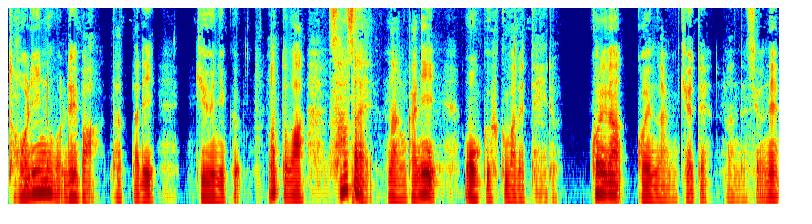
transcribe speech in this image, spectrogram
鶏のレバーだったり、牛肉、あとはサザエなんかに多く含まれている。これがコエンザイム Q 点なんですよね。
